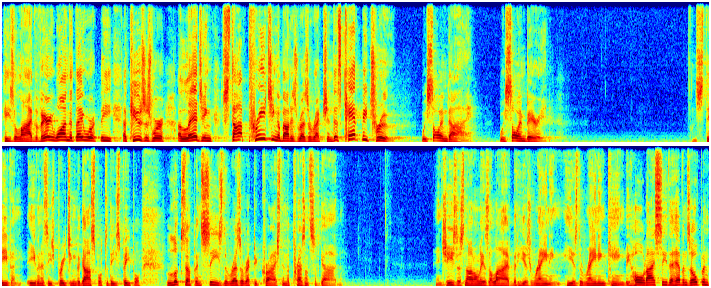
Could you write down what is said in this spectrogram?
He's alive. The very one that they were, the accusers were alleging, stop preaching about his resurrection. This can't be true. We saw him die, we saw him buried. And Stephen, even as he's preaching the gospel to these people, looks up and sees the resurrected Christ in the presence of God. And Jesus not only is alive, but he is reigning. He is the reigning king. Behold, I see the heavens open,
